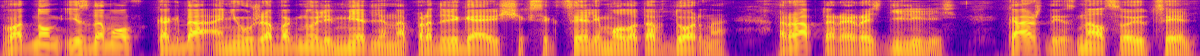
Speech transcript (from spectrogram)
В одном из домов, когда они уже обогнули медленно продвигающихся к цели молотов Дорна, рапторы разделились. Каждый знал свою цель.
